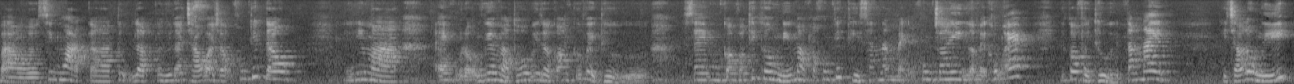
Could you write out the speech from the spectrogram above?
bảo sinh hoạt à, tự lập thứ là cháu và cháu không thích đâu nhưng mà em cũng động viên mà thôi bây giờ con cứ phải thử xem con có thích không nếu mà con không thích thì sang năm mẹ cũng không cho đi nữa mẹ không ép thế con phải thử năm nay thì cháu đồng ý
